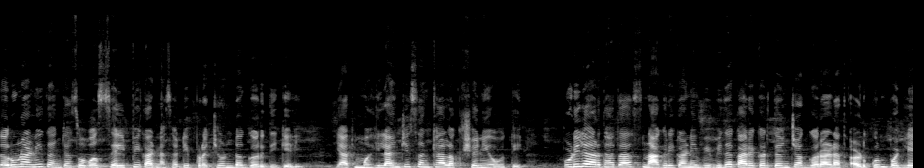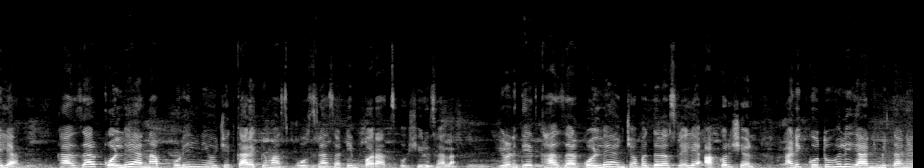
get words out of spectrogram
तरुणांनी त्यांच्यासोबत सेल्फी काढण्यासाठी प्रचंड गर्दी केली. यात महिलांची संख्या लक्षणीय होती. पुढील अर्धा तास नागरिकांनी विविध कार्यकर्त्यांच्या गराड्यात अडकून पडलेल्या खासदार कोल्हे यांना पुढील नियोजित कार्यक्रमास पोहोचण्यासाठी बराच उशीर झाला. जनतेत खासदार कोल्हे यांच्याबद्दल असलेले आकर्षण आणि कुतूहल या निमित्ताने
